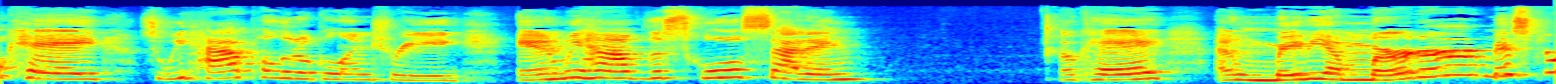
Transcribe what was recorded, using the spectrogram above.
okay, so we have political intrigue and we have the school setting, okay, and maybe a murder mystery?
